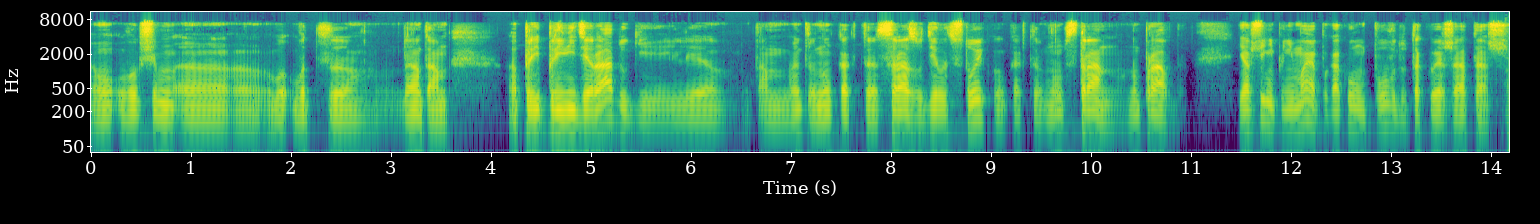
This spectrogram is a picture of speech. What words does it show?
в общем, э, э, вот э, да, там при, при виде радуги или там это, ну, как-то сразу делать стойку, как-то, ну, странно, ну, правда. Я вообще не понимаю, по какому поводу такой ажиотаж.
